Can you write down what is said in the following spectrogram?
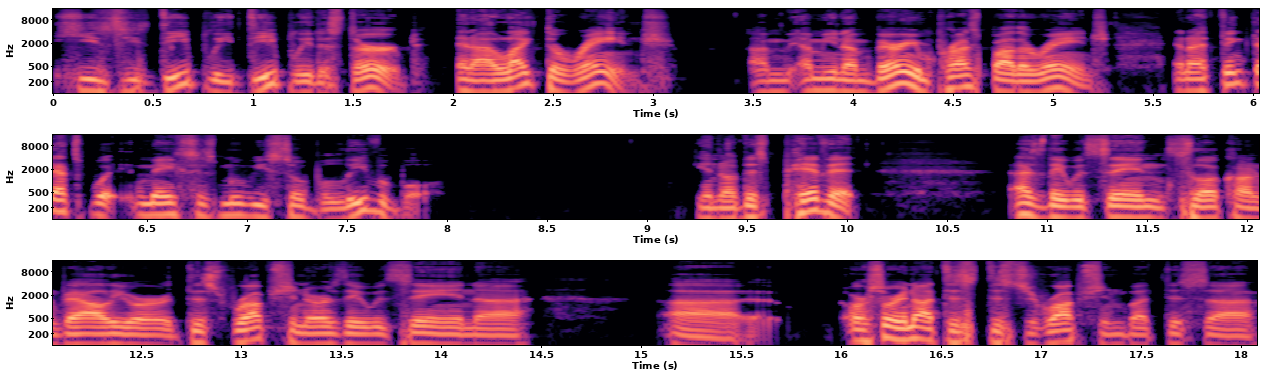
he's he's deeply deeply disturbed. And I like the range. I'm, I mean, I'm very impressed by the range, and I think that's what makes this movie so believable. You know, this pivot, as they would say in Silicon Valley, or disruption, or as they would say in, uh, uh, or sorry, not this, this disruption, but this, uh,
